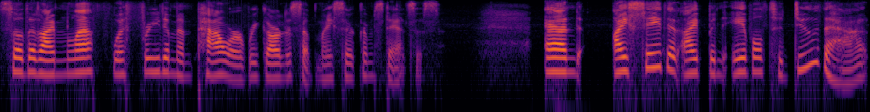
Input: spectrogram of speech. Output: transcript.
so that I'm left with freedom and power regardless of my circumstances? And I say that I've been able to do that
